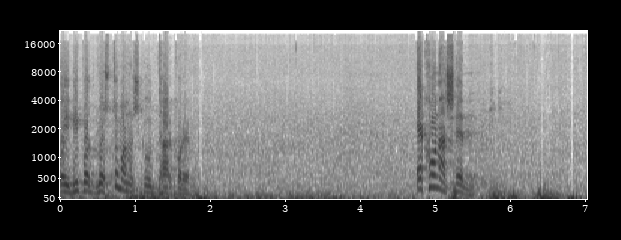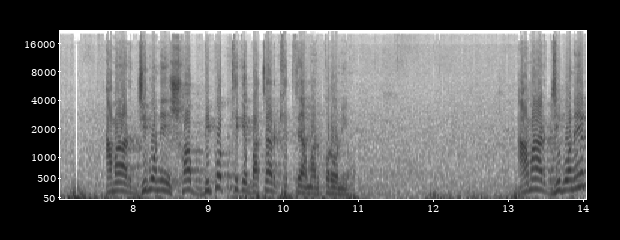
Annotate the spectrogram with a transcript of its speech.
ওই বিপদগ্রস্ত মানুষকে উদ্ধার করে না। এখন আসেন, আমার জীবনে সব বিপদ থেকে বাঁচার ক্ষেত্রে আমার করণীয়। আমার জীবনের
